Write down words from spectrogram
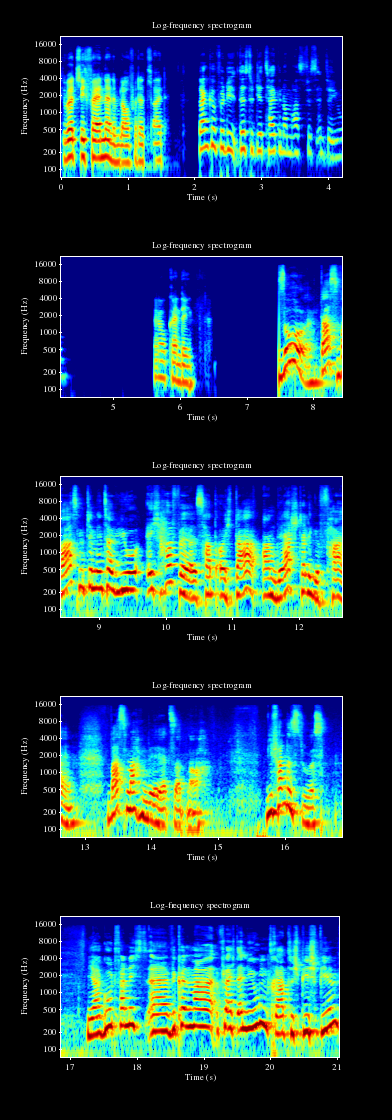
die wird sich verändern im Laufe der Zeit. Danke, für die, dass du dir Zeit genommen hast fürs Interview. Ja, kein Ding. So, das war's mit dem Interview. Ich hoffe, es hat euch da an der Stelle gefallen. Was machen wir jetzt noch? Wie fandest du es? Ja, gut fand ich. Äh, wir können mal vielleicht ein Jugendratespiel spielen.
